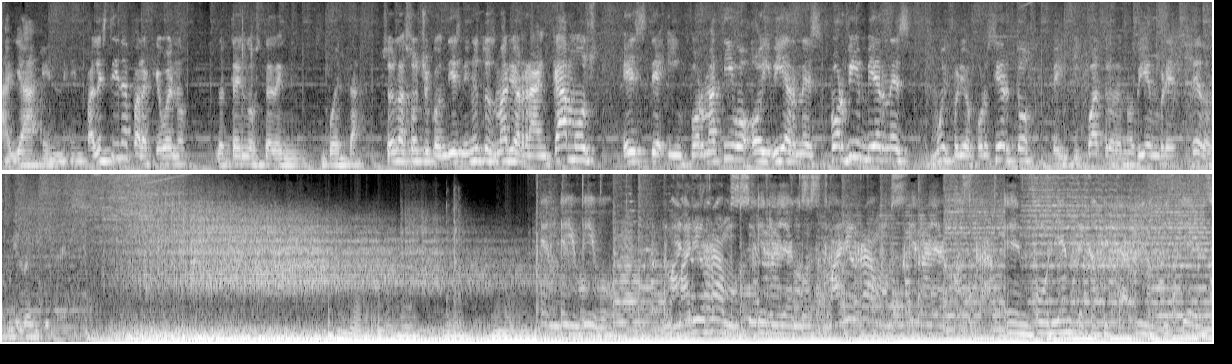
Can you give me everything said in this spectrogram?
allá en, Palestina para que bueno lo tenga usted en cuenta. Son las 8 con 10 minutos, Mario, arrancamos este informativo hoy viernes, por fin viernes, muy frío por cierto, 24 de noviembre de 2023. Ramos y Raya Costa. Mario Ramos y Raya Costa. En Oriente Capital. Quieres.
